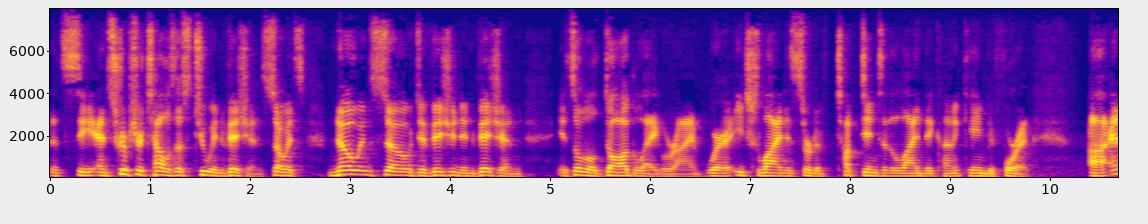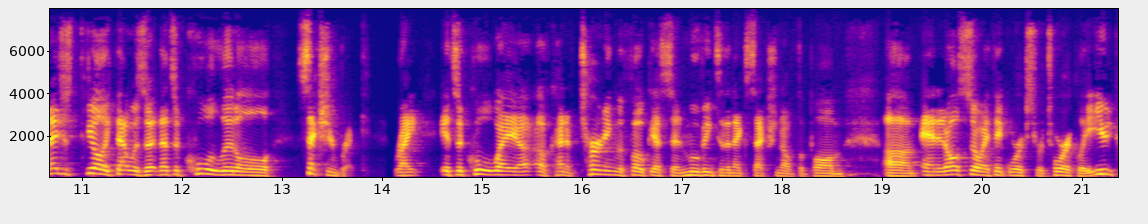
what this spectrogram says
let's see, and Scripture tells us to envision. So it's no and sow division and vision. It's a little dog leg rhyme where each line is sort of tucked into the line that kind of came before it. Uh, and I just feel like that was a, that's a cool little section break, right? It's a cool way of, of, kind of turning the focus and moving to the next section of the poem. Um, and it also, I think, works rhetorically. You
